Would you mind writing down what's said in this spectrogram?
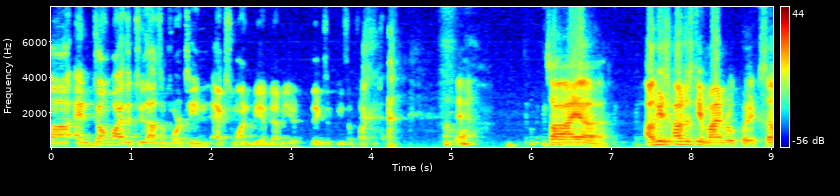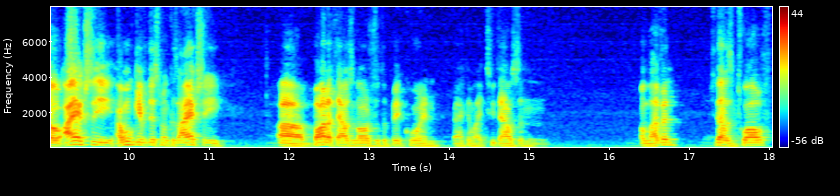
uh, and don't buy the 2014 X1 BMW. Thing's a piece of fucking shit. yeah. So I uh, I'll give I'll just give mine real quick. So I actually I won't give this one because I actually uh, bought a thousand dollars worth of Bitcoin back in like 2011, 2012,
